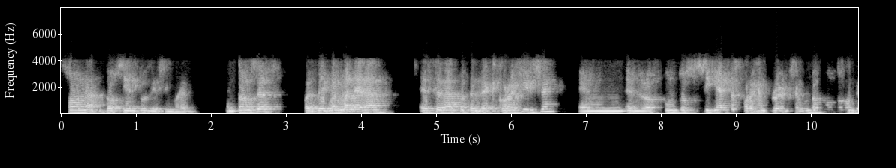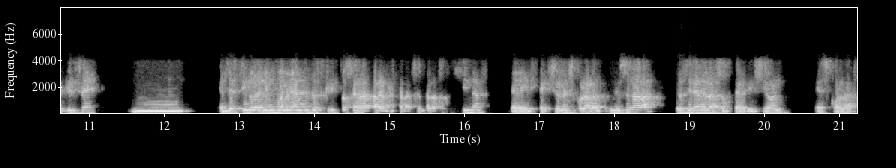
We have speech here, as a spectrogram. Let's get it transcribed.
Zona 219. Entonces, pues de igual manera, este dato tendría que corregirse en, los puntos siguientes, por ejemplo, el segundo punto donde dice mm, el destino del inmueble antes descrito será para la instalación de las oficinas de la inspección escolar antes mencionada, eso sería de la supervisión escolar.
